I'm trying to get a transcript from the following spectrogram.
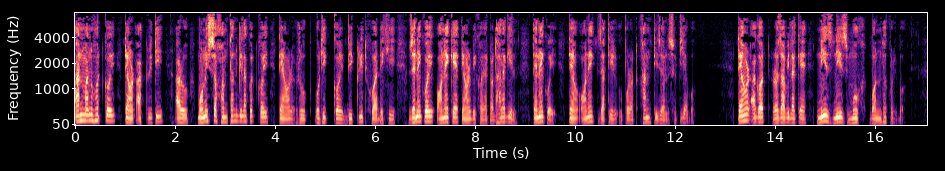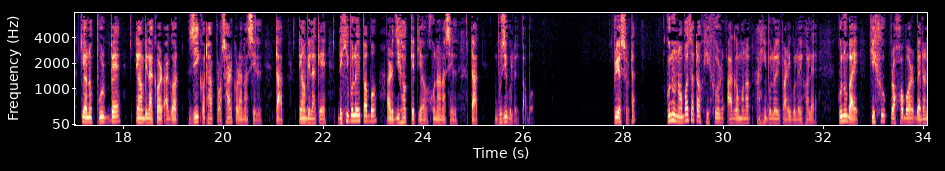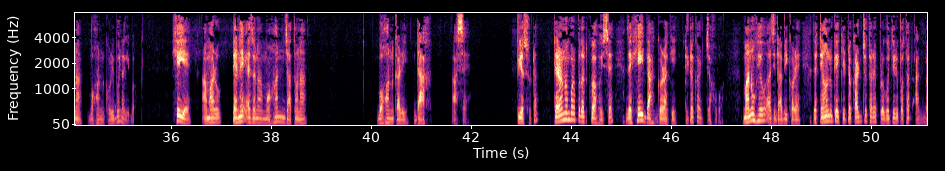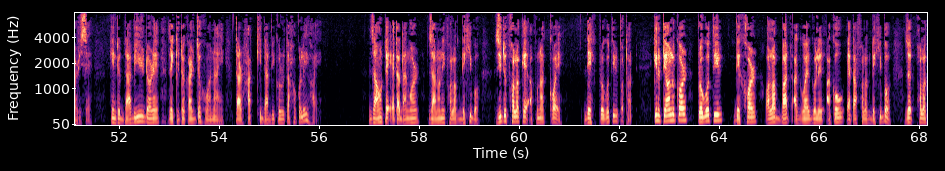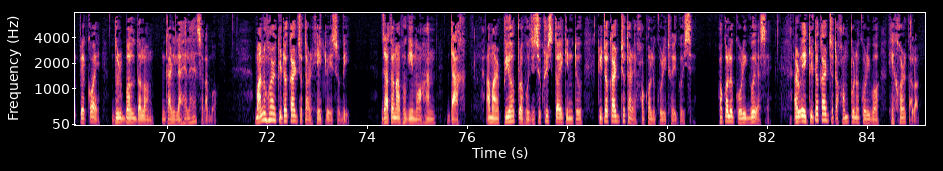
আন মানুহতকৈ তেওঁৰ আকৃতি আৰু মনুষ্য সন্তানবিলাকতকৈ তেওঁৰ ৰূপ অধিককৈ বিকৃত হোৱা দেখি যেনেকৈ অনেকে তেওঁৰ বিষয়ে তধা লাগিল তেনেকৈ তেওঁ অনেক জাতিৰ ওপৰত শান্তিজল ছটিয়াব। তেওঁৰ আগত ৰজাবিলাকে নিজ নিজ মুখ বন্ধ কৰিব। কিয়নো পূৰ্বে তেওঁবিলাকৰ আগত যি কথা প্ৰচাৰ কৰা নাছিল তাক তেওঁবিলাকে দেখিবলৈ পাব আৰু যিহক কেতিয়াও শুনা নাছিল তাক বুজিবলৈ পাব। প্ৰিয় শ্ৰোতা কোনো নৱজাতক শিশুৰ আগমনত হাঁহিবলৈ পাৰিবলৈ হলে কোনোবাই শিশু প্ৰসৱৰ বেদনা বহন কৰিব লাগিব। সেয়ে আমাৰো তেনে এজনা মহান যাতনা বহনকাৰী দাস আছে। প্ৰিয় শ্ৰোতা তেৰ নম্বৰ পদত কোৱা হৈছে যে সেই দাসগৰাকী কৃতকাৰ্য হ'ব। মানুহেও আজি দাবী কৰে যে তেওঁলোকে কৃতকাৰ্যতাৰে প্ৰগতিৰ পথত আগবাঢ়িছে। কিন্তু দাবীৰ দৰে যে কৃতকাৰ্য হোৱা নাই তাৰ সাক্ষী দাবী কৰোতাসকলেই হয়। যাওঁতে এটা ডাঙৰ জাননী ফলক দেখিব যিটো ফলকে আপোনাক কয় দেশ প্ৰগতিৰ পথত। কিন্তু তেওঁলোকৰ প্ৰগতিৰ দেশৰ অলপ বাট আগুৱাই গ'লে আকৌ এটা ফলক দেখিব য'ত ফলকটোৱে কয় দুৰ্বল দলং গাড়ী লাহে লাহে চলাব। মানুহৰ কৃতকাৰ্যতাৰ সেইটোৱেই ছবি। যাতনাভোগী মহান দাস আমাৰ প্ৰিয় প্ৰভু যীশুখ্ৰীষ্টই কিন্তু কৃতকাৰ্যতাৰে সকলো কৰি থৈ গৈছে সকলো কৰি গৈ আছে আৰু এই কৃতকাৰ্যতা সম্পূৰ্ণ কৰিব শেষৰ কালত।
